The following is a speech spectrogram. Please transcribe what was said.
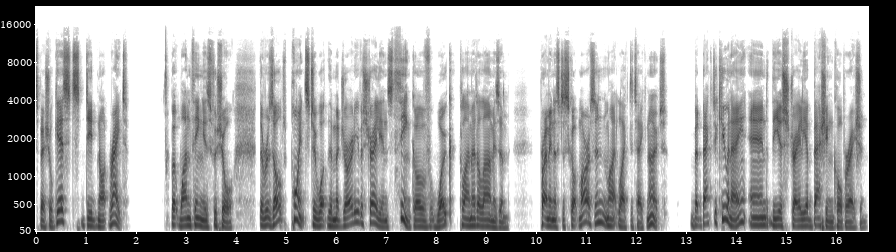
special guests, did not rate. But one thing is for sure the result points to what the majority of Australians think of woke climate alarmism. Prime Minister Scott Morrison might like to take note. But back to Q&A and the Australia Bashing Corporation.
